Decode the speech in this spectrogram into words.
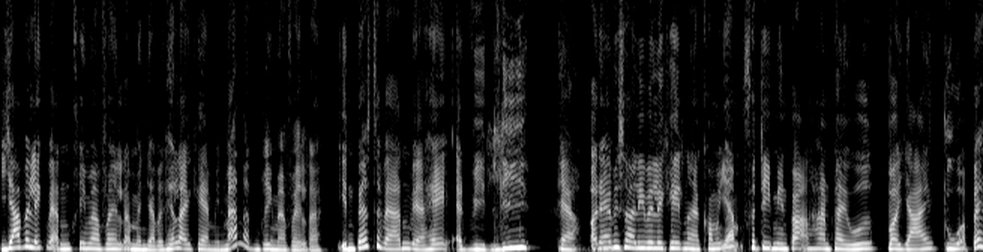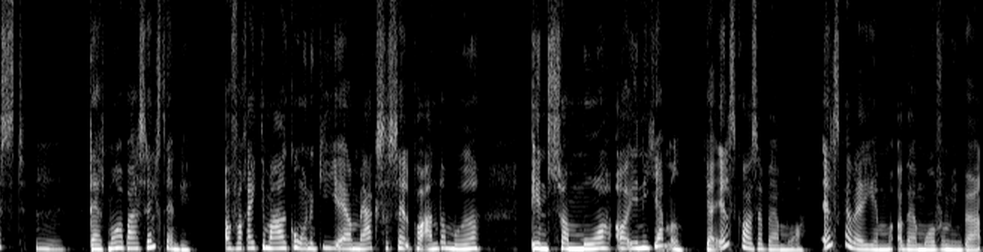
Jeg vil ikke være den primære forælder, men jeg vil heller ikke have, at min mand er den primære forælder. I den bedste verden vil jeg have, at vi lige. Ja. Og det er vi så alligevel ikke helt, når jeg kommer hjem, fordi mine børn har en periode, hvor jeg duer bedst. Mm. Deres mor er bare selvstændig. Og får rigtig meget god energi af at mærke sig selv på andre måder, end som mor og ind i hjemmet. Jeg elsker også at være mor. Jeg elsker at være hjemme og være mor for mine børn.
